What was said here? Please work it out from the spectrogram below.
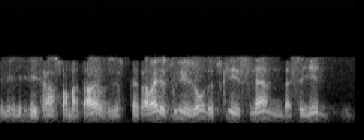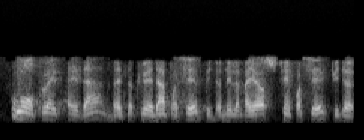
les, les transformateurs. C'est un travail de tous les jours, de toutes les semaines, d'essayer où on peut être aidant, d'être le plus aidant possible, puis donner le meilleur soutien possible, puis de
